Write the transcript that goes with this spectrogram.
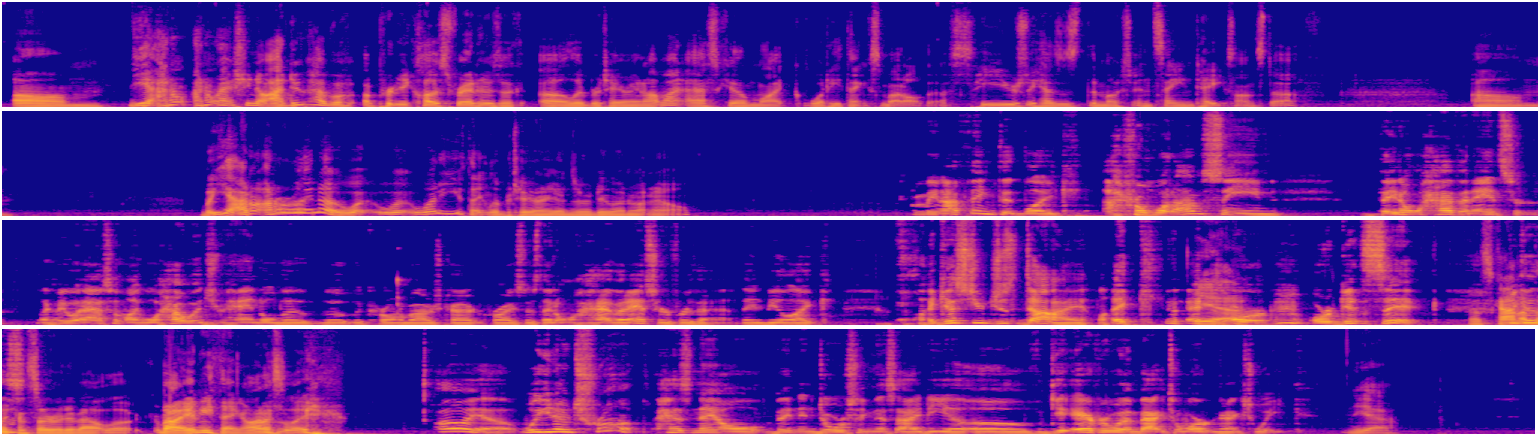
um, yeah, I don't I don't actually know. I do have a, a pretty close friend who's a, a libertarian. I might ask him like what he thinks about all this. He usually has the most insane takes on stuff. Um, but yeah, I don't I don't really know. What what, what do you think libertarians are doing right now? I mean, I think that like from what I've seen, they don't have an answer. Like people ask them, like, "Well, how would you handle the, the, the coronavirus crisis?" They don't have an answer for that. They'd be like, well, "I guess you just die, like, Yeah. or or get sick." That's kind of the conservative outlook about anything, honestly. Oh yeah. Well, you know, Trump has now been endorsing this idea of get everyone back to work next week. yeah.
